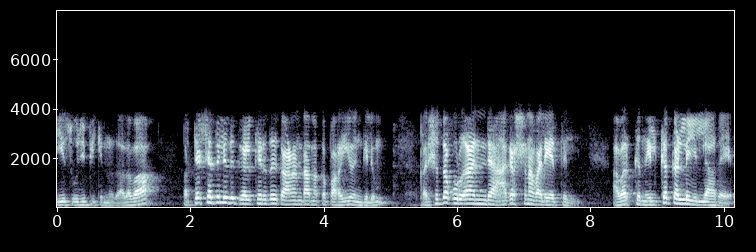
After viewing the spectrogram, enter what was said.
ഈ സൂചിപ്പിക്കുന്നത്. അഥവാ പ്രത്യക്ഷത്തിൽ ഇത് കേൾക്കരുത് കാണണ്ട എന്നൊക്കെ പറയുമെങ്കിലും പരിശുദ്ധ ഖുർആാനിന്റെ ആകർഷണ വലയത്തിൽ അവർക്ക് നിൽക്കക്കള്ളിയില്ലാതെ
